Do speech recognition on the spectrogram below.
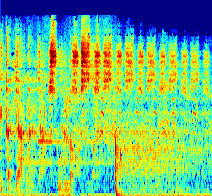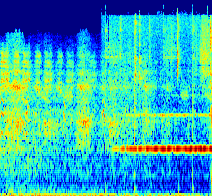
italiano su Lost.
